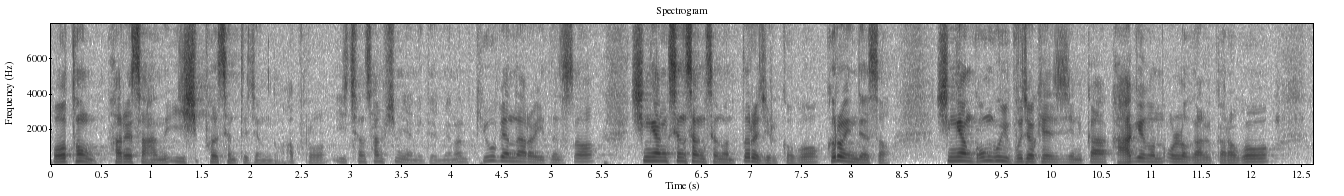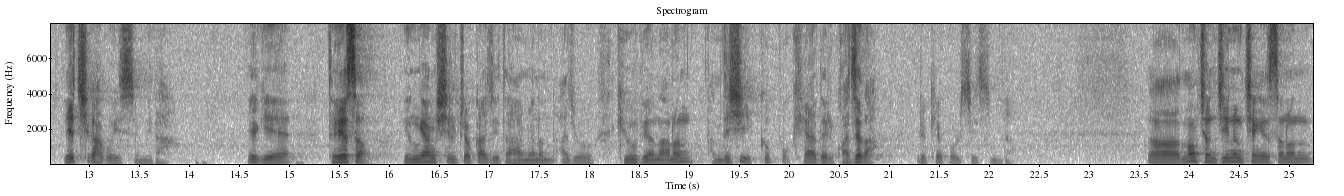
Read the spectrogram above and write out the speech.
보통 8에서 한 20% 정도 앞으로 2030년이 되면은 기후 변화로 인해서 식량 생산성은 떨어질 거고 그로 인해서 식량 공급이 부족해지니까 가격은 올라갈 거라고 예측하고 있습니다. 여기에 더해서 영양실조까지 더하면 아주 기후 변화는 반드시 극복해야 될 과제다 이렇게 볼 수 있습니다. 어, 농촌진흥청에서는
